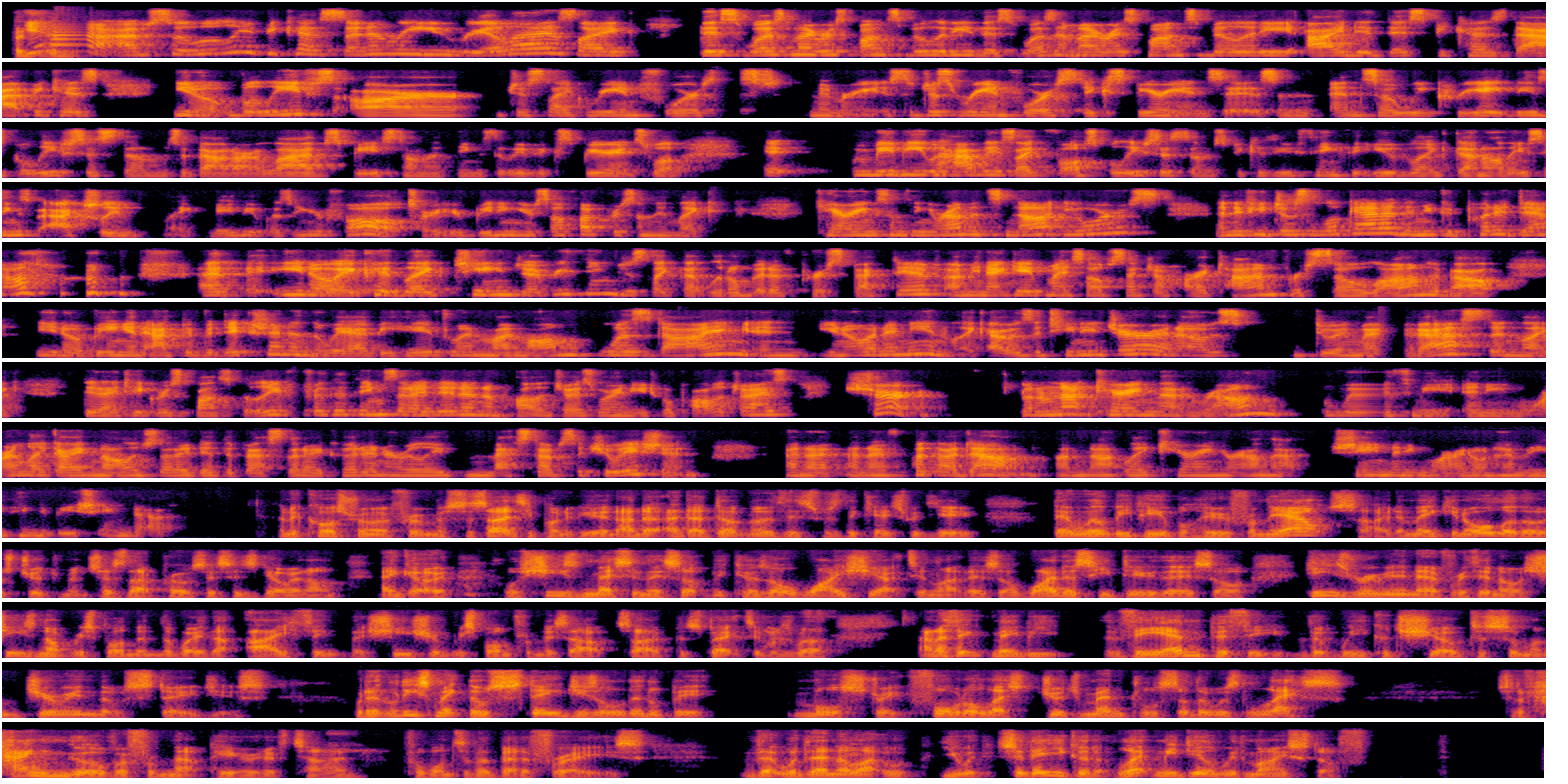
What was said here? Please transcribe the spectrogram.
Yeah, absolutely. Because suddenly you realize, like, this was my responsibility. This wasn't my responsibility. I did this because that, because, you know, beliefs are just like reinforced memories, just reinforced experiences. And, and so we create these belief systems about our lives based on the things that we've experienced. Well, it, maybe you have these like false belief systems because you think that you've like done all these things but actually like maybe it wasn't your fault or you're beating yourself up for something like carrying something around that's not yours. And if you just look at it then you could put it down and eh, you know it could like change everything just like that little bit of perspective. I mean i gave myself such a hard time for so long about you know being in active addiction and the way i behaved when my mom was dying. And you know what i mean? Like i was a teenager and i was doing my best and like did i take responsibility for the things that i did and apologize where i need to apologize? Sure but i'm not carrying that around with me anymore. Like i acknowledge that i did the best that i could in a really messed up situation and i and i've put that down. I'm not like carrying around that shame anymore. I don't have anything to be ashamed of And of course, from a, from a society point of view, and I, I don't know if this was the case with you, there will be people who, from the outside, are making all of those judgments as that process is going on and going, well, she's messing this up because, or why is she acting like this, or why does he do this, or he's ruining everything, or she's not responding the way that I think that she should respond from this outside perspective as well. And I think maybe the empathy that we could show to someone during those stages would at least make those stages a little bit more straightforward or less judgmental. So there was less sort of hangover from that period of time, for want of a better phrase, that would then allow you. So there you could let me deal with my stuff,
